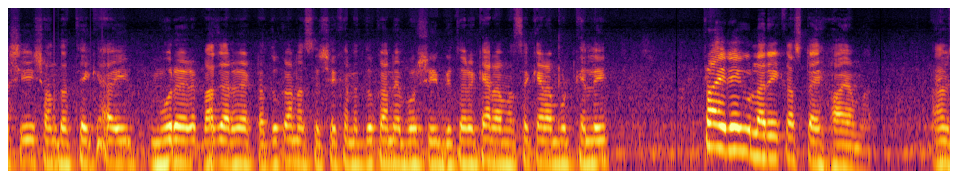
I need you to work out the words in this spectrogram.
আসি, সন্ধ্যা থেকে ওই মোড়ের বাজারের একটা দোকান আছে, সেখানে দোকানে বসি, ভিতরে ক্যারাম আছে, ক্যারাম বোর্ড খেলি। প্রায় রেগুলার এই কাজটাই হয় আমার। আমি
